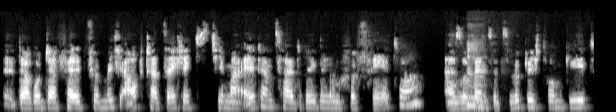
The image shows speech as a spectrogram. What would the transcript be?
Äh, darunter fällt für mich auch tatsächlich das Thema Elternzeitregelung für Väter. Also mhm. wenn es jetzt wirklich darum geht,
